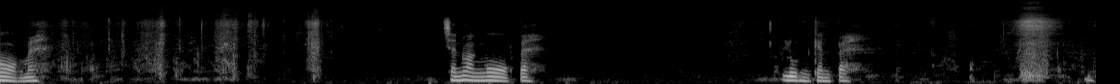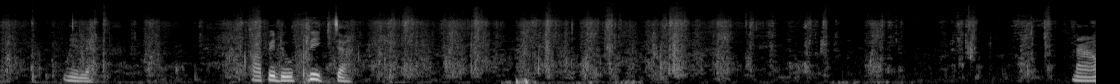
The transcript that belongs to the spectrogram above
งอกไหมฉันว่างอกไปลุ่นกันไป นี่แหละพาไปดูพริกจ้ะ หนาว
